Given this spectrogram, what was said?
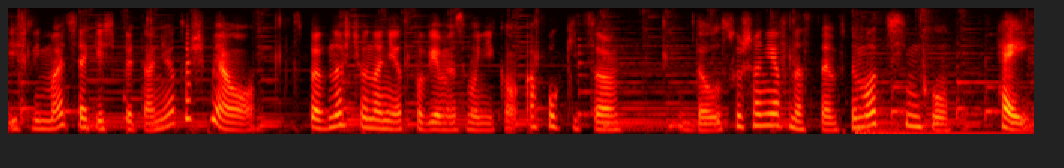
Jeśli macie jakieś pytania, to śmiało. Z pewnością na nie odpowiemy z Moniką. A póki co, do usłyszenia w następnym odcinku. Hej!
